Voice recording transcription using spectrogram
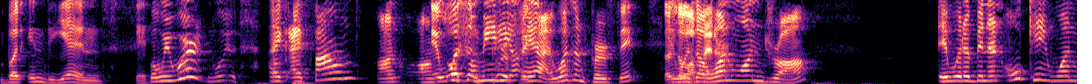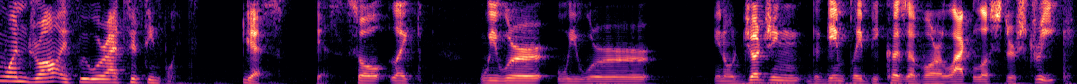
but in the end, it, But we were we, like I found on on It social wasn't media. perfect. Yeah, it wasn't perfect. was it a was lot a one-one draw. It would have been an okay one-one draw if we were at fifteen points. Yes, yes. So like we were we were you know judging the gameplay because of our lackluster streak,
